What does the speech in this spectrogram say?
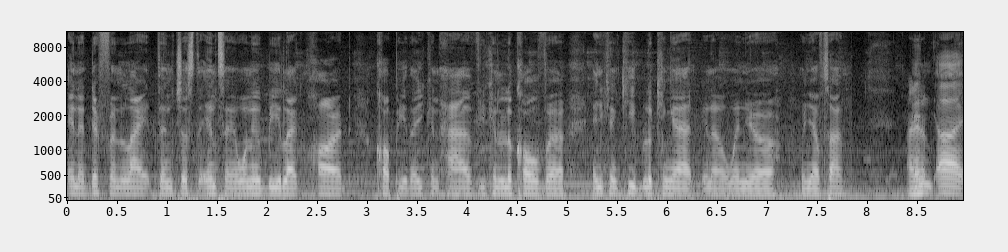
in a different light than just the internet. Wanted to be like hard copy that you can have, you can look over, and you can keep looking at, you know, when you're when you have time. And uh,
